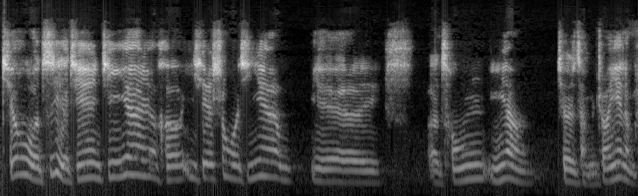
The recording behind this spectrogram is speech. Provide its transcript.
其实我自己的经验经验和一些生活经验也，呃，从营养就是咱们专业的嘛，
